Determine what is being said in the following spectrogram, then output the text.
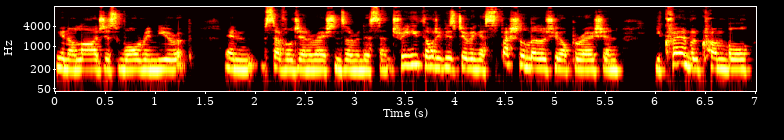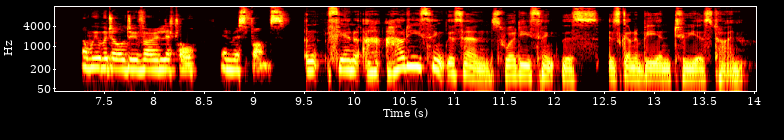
you know, largest war in Europe in several generations or in a century. He thought he was doing a special military operation. Ukraine would crumble and we would all do very little in response. And Fiona, how do you think this ends? Where do you think this is going to be in two years' time?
